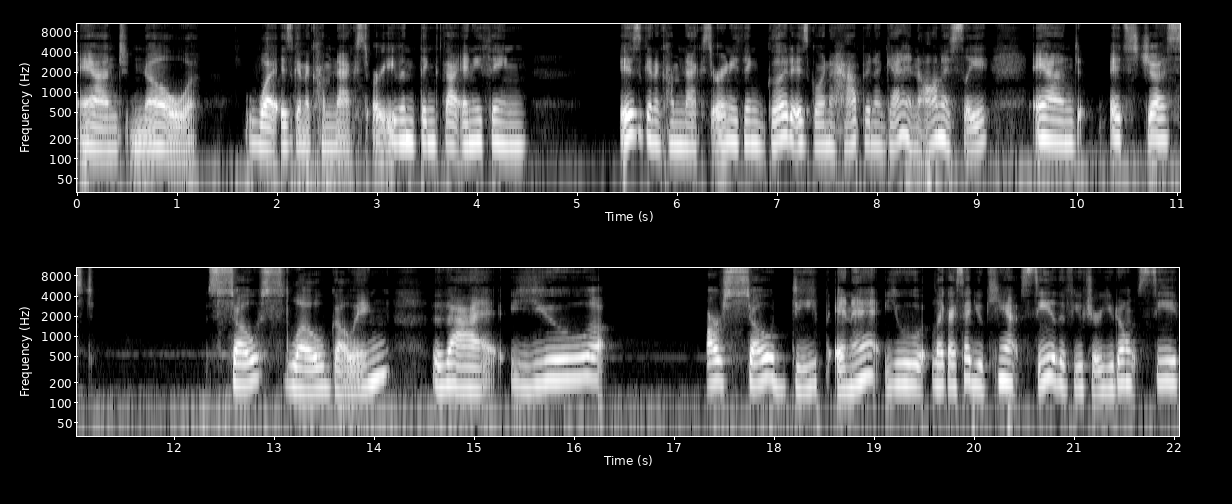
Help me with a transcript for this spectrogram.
and know what is going to come next or even think that anything is going to come next or anything good is going to happen again, honestly. And it's just so slow going that you are so deep in it. You, like I said, you can't see the future. You don't see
